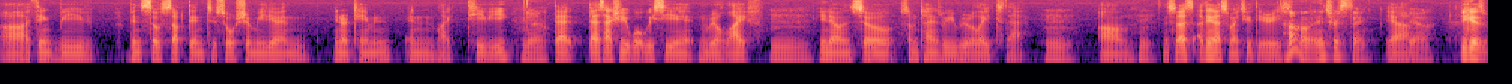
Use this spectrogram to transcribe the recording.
uh, I think we've been so sucked into social media and entertainment and like TV Yeah. that that's actually what we see in real life. Mm. You know, and so sometimes we relate to that. Mm. Um, Hmm. and so that's I think that's my two theories. Oh, interesting. Yeah. Yeah. because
